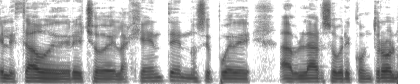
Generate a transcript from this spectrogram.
el estado de derecho de la gente, no se puede hablar sobre control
